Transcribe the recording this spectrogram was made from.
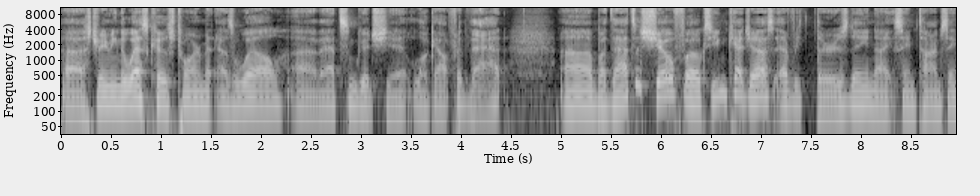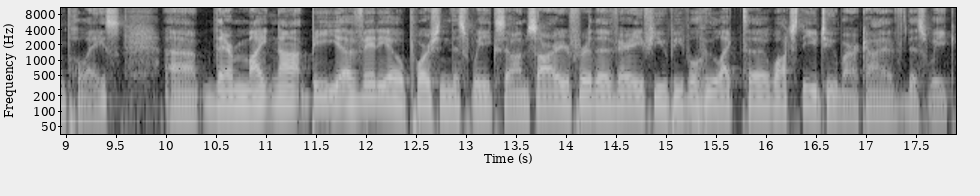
uh, streaming the West Coast tournament as well. Uh, that's some good shit. Look out for that. Uh, but that's a show, folks. You can catch us every Thursday night, same time, same place. Uh, there might not be a video portion this week, so I'm sorry for the very few people who like to watch the YouTube archive this week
